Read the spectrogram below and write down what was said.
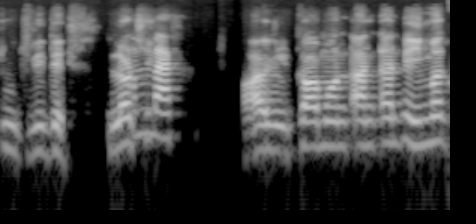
two three days. Back. I will come on and, and Hemant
